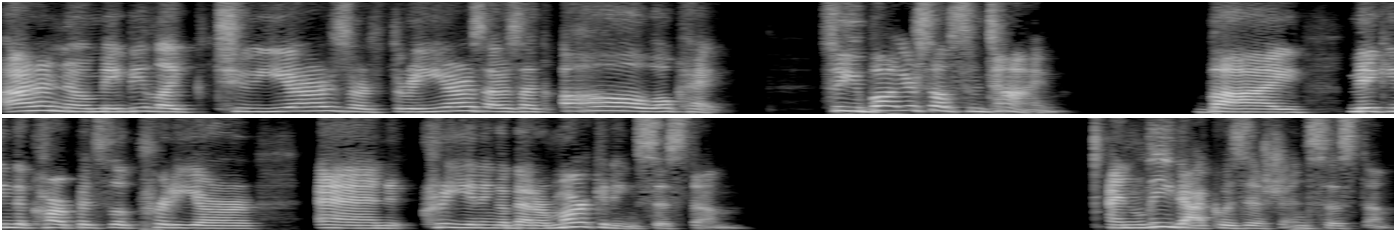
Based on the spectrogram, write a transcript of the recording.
I don't know, maybe like two years or three years. I was like, oh, okay. So you bought yourself some time by making the carpets look prettier and creating a better marketing system and lead acquisition system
